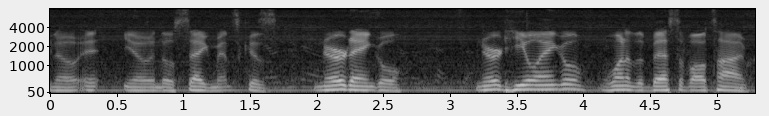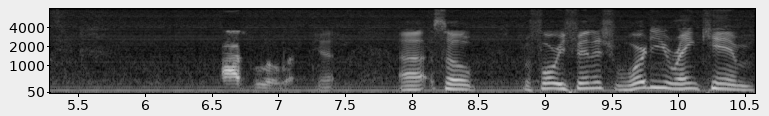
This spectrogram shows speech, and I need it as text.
You know, you know, in those segments because nerd angle, nerd heel angle, one of the best of all time. Absolutely. Yeah. Uh, so before we finish, where do you rank him?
